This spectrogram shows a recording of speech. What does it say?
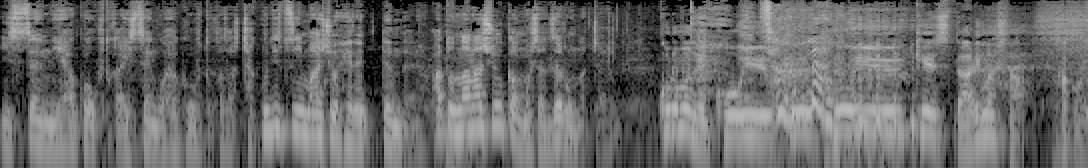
1200億とか1500億とかさ着実に毎週減れてんだよねあと7週間もしたらゼロになっちゃうよこれまでこういう、こうこういうケースってありました？過去に。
